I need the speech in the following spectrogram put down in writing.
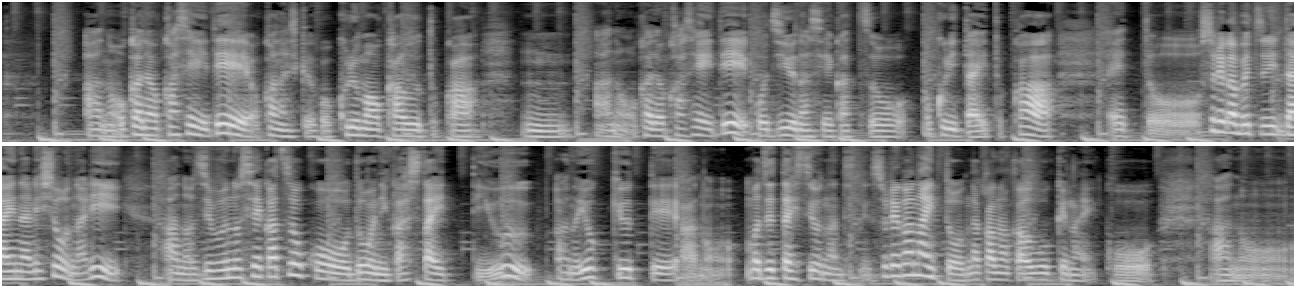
あのお金を稼いでわかんないですけどこう車を買うとか、うん、あのお金を稼いでこう自由な生活を送りたいとか、えっと、それが別に大なり小なりあの自分の生活をこうどうにかしたいっていうあの欲求ってあの、まあ、絶対必要なんですね。それがないとなかなか動けないこうあの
